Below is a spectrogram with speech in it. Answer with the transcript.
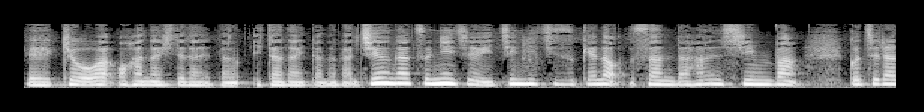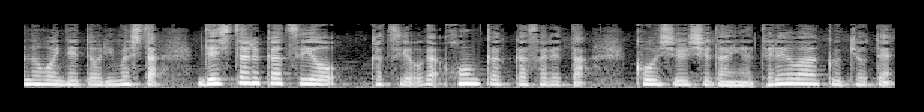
えー今日はお話しいただいたいただいたのが10月21日付の三田阪神版、こちらの方に出ておりましたデジタル活用活用が本格化された講習手段やテレワーク拠点、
